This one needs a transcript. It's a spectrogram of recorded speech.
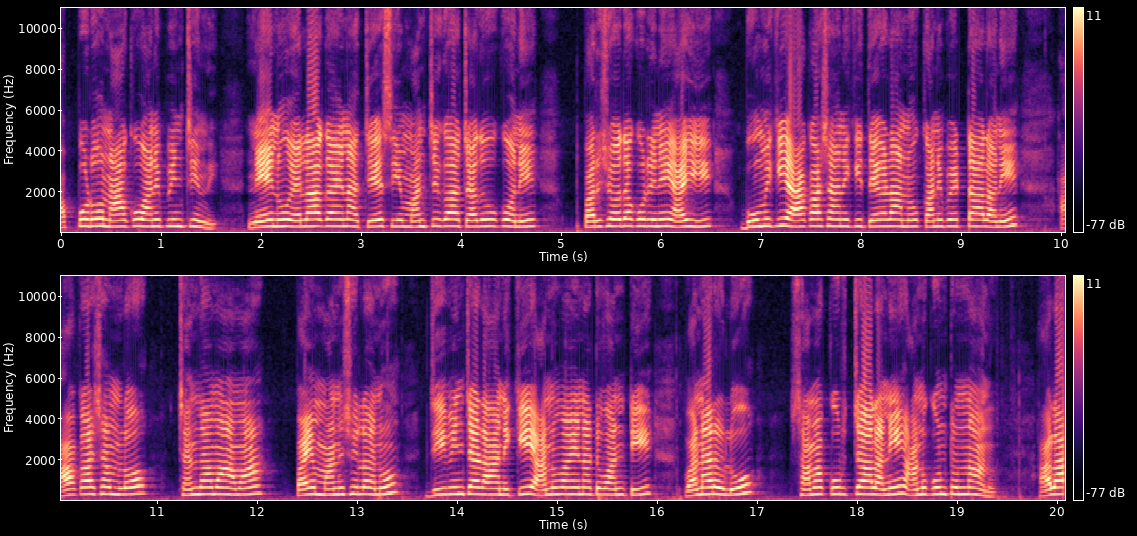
అప్పుడు నాకు అనిపించింది నేను ఎలాగైనా చేసి మంచిగా చదువుకొని పరిశోధకుడిని అయి భూమికి ఆకాశానికి తేడాను కనిపెట్టాలని ఆకాశంలో చందమామ పై మనుషులను జీవించడానికి అనువైనటువంటి వనరులు సమకూర్చాలని అనుకుంటున్నాను. అలా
